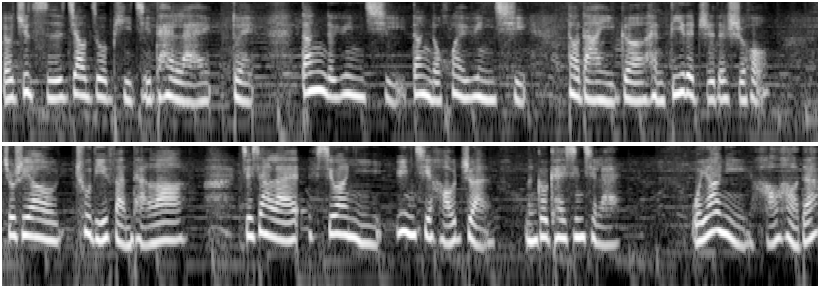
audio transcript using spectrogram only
有句词叫做“否极泰来”，对，当你的运气，当你的坏运气到达一个很低的值的时候，就是要触底反弹啦。接下来，希望你运气好转，能够开心起来。我要你好好的。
